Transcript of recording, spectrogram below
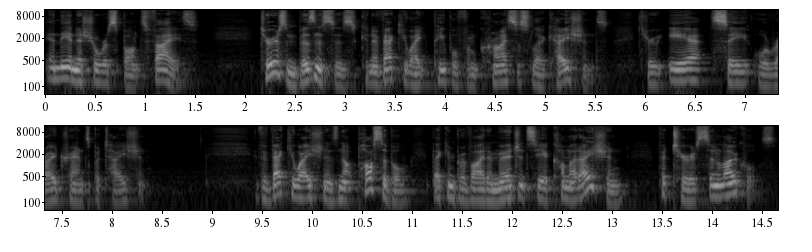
in the initial response phase. Tourism businesses can evacuate people from crisis locations through air, sea or road transportation. If evacuation is not possible, they can provide emergency accommodation for tourists and locals.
